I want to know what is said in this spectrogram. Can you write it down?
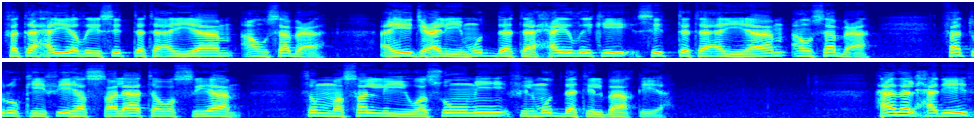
فتحيضي ستة أيام أو سبعة أي اجعلي مدة حيضك ستة أيام أو سبعة فاتركي فيها الصلاة والصيام ثم صلي وصومي في المدة الباقية. هذا الحديث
